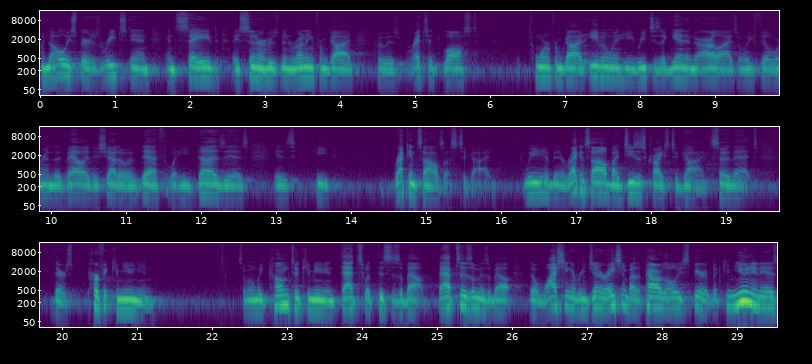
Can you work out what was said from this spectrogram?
and the Holy Spirit has reached in and saved a sinner who's been running from God, who is wretched, lost, torn from God, even when he reaches again into our lives and we feel we're in the valley of the shadow of death, what he does is, is he reconciles us to God. We have been reconciled by Jesus Christ to God so that there's perfect communion so when we come to communion, that's what this is about. Baptism is about the washing of regeneration by the power of the Holy Spirit. But communion is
